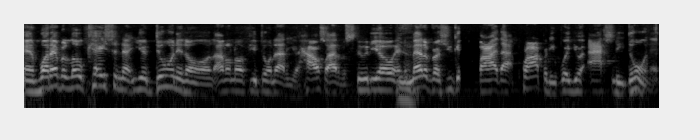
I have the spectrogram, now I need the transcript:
and whatever location that you're doing it on i don't know if you're doing it out of your house or out of a studio in the metaverse you get to buy that property where you're actually doing it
